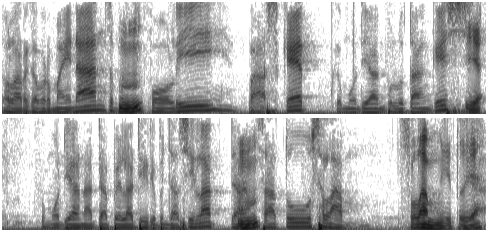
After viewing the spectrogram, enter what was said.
olahraga permainan seperti voli, basket, kemudian bulu tangkis, Iya. Kemudian ada bela diri pencak silat dan satu selam. Selam gitu ya. Ya.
